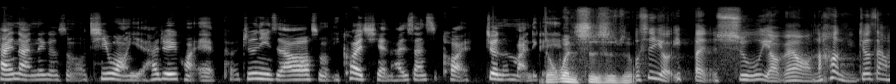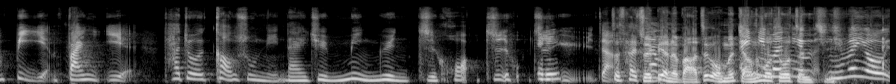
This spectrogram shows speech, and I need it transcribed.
台南那个什么七王爷，它就一款 app，就是你只要什么一块钱还是三十块就能买那个。就问世是不是？不是有一本书有没有？然后你就这样闭眼翻一页，它就会告诉你那一句命运之话之之语，这样。这太随便了吧？这个我们讲那么多整集，你们有？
